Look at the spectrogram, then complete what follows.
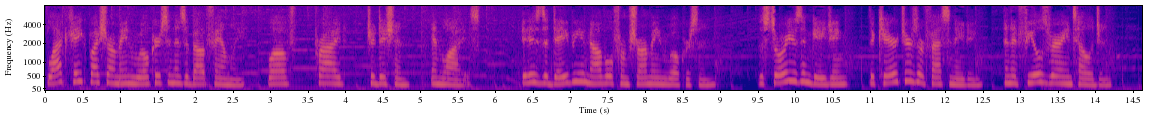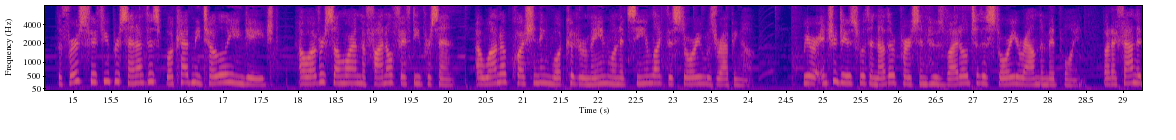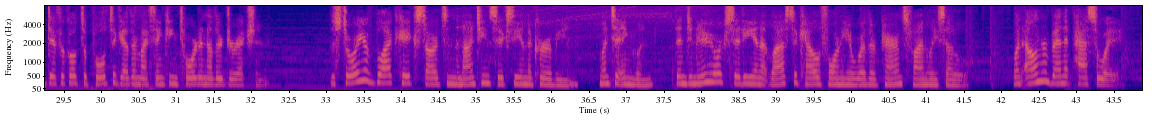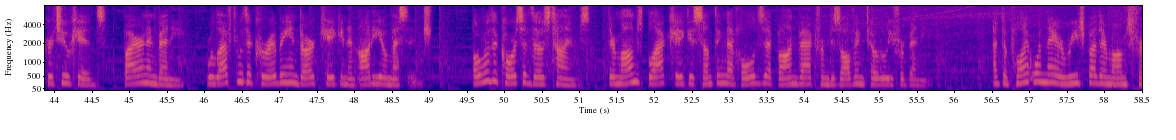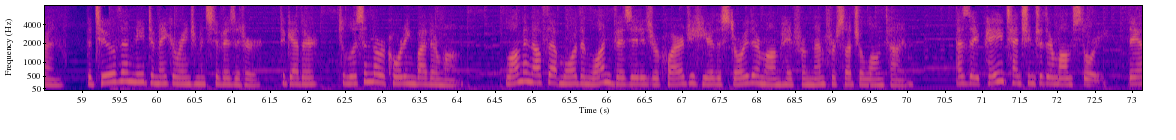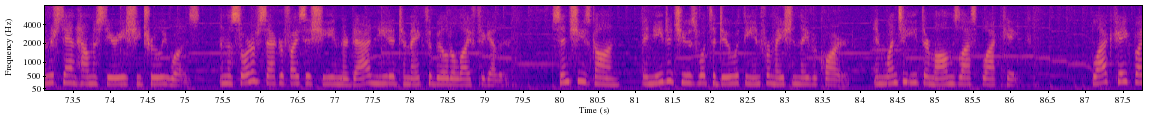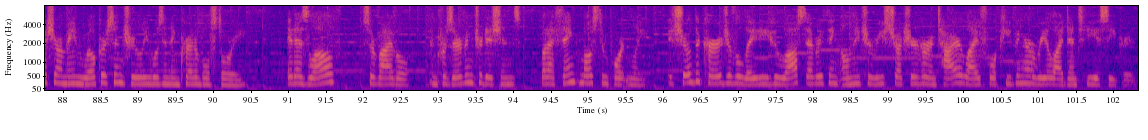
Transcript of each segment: Black Cake by Charmaine Wilkerson is about family, love, pride, tradition, and lies. It is the debut novel from Charmaine Wilkerson. The story is engaging, the characters are fascinating, and it feels very intelligent. The first 50% of this book had me totally engaged, however somewhere in the final 50%, I wound up questioning what could remain when it seemed like the story was wrapping up. We are introduced with another person who's vital to the story around the midpoint, but I found it difficult to pull together my thinking toward another direction. The story of Black Cake starts in the 1960s in the Caribbean, went to England, then to New York City and at last to California where their parents finally settled. When Eleanor Bennett passed away, her two kids, Byron and Benny, were left with a Caribbean dark cake and an audio message. Over the course of those times, their mom's black cake is something that holds that bond back from dissolving totally for Benny. At the point when they are reached by their mom's friend, the two of them need to make arrangements to visit her, together, to listen the recording by their mom. Long enough that more than one visit is required to hear the story their mom hid from them for such a long time. As they pay attention to their mom's story, they understand how mysterious she truly was, and the sort of sacrifices she and their dad needed to make to build a life together. Since she's gone, they need to choose what to do with the information they've acquired, and when to eat their mom's last black cake. Black Cake by Charmaine Wilkerson truly was an incredible story. It has love, survival, and preserving traditions, but I think most importantly, it showed the courage of a lady who lost everything only to restructure her entire life while keeping her real identity a secret.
